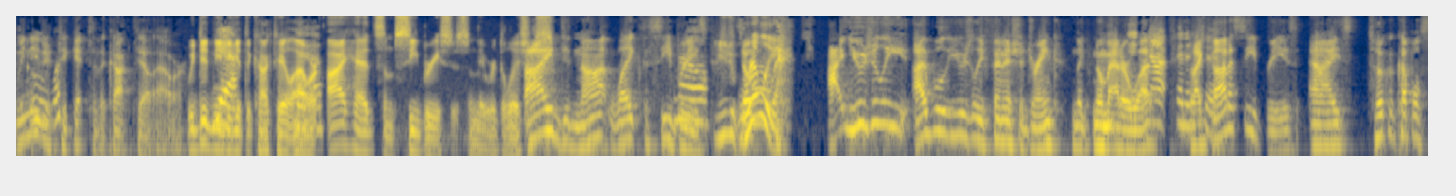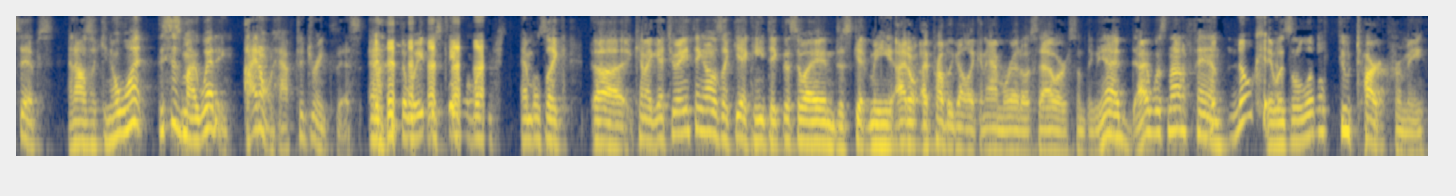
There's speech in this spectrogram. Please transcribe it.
We needed what- to get to the cocktail hour. We did need to get to cocktail hour. Yes. I had some sea breezes and they were delicious. I did not like the sea breeze. No. You- So- really? I usually, I will usually finish a drink, like no matter Did what. not finish But I it. got a sea breeze, and I took a couple sips, and I was like, you know what? This is my wedding. I don't have to drink this. And the waitress came over and was like, uh, "Can I get you anything?" I was like, "Yeah, can you take this away and just get me?" I don't. I probably got like an amaretto sour or something. Yeah, I, I was not a fan. no kid. It was a little too tart for me.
